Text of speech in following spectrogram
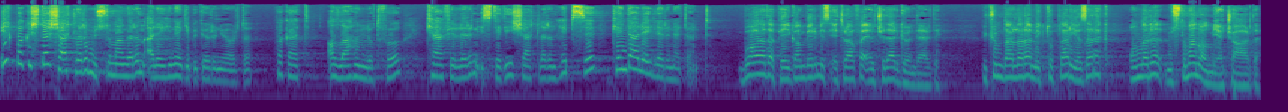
İlk bakışta şartları Müslümanların aleyhine gibi görünüyordu. Fakat Allah'ın lütfu kafirlerin istediği şartların hepsi kendi aleyhlerine döndü. Bu arada peygamberimiz etrafa elçiler gönderdi. Hükümdarlara mektuplar yazarak onları Müslüman olmaya çağırdı.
